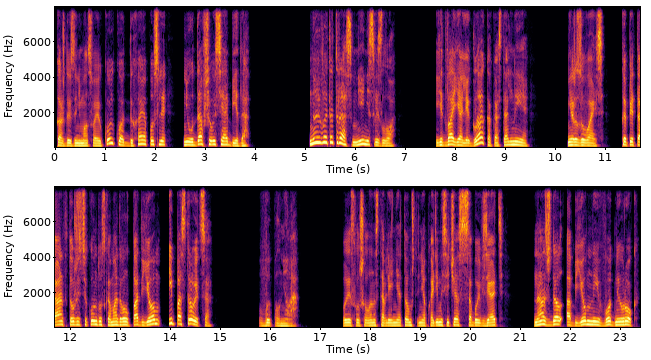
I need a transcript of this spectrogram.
Каждый занимал свою койку, отдыхая после неудавшегося обеда. Но и в этот раз мне не свезло. Едва я легла, как остальные, не разуваясь, капитан в ту же секунду скомандовал «подъем» и «построиться». Выполнила. Выслушала наставление о том, что необходимо сейчас с собой взять. Нас ждал объемный вводный урок.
